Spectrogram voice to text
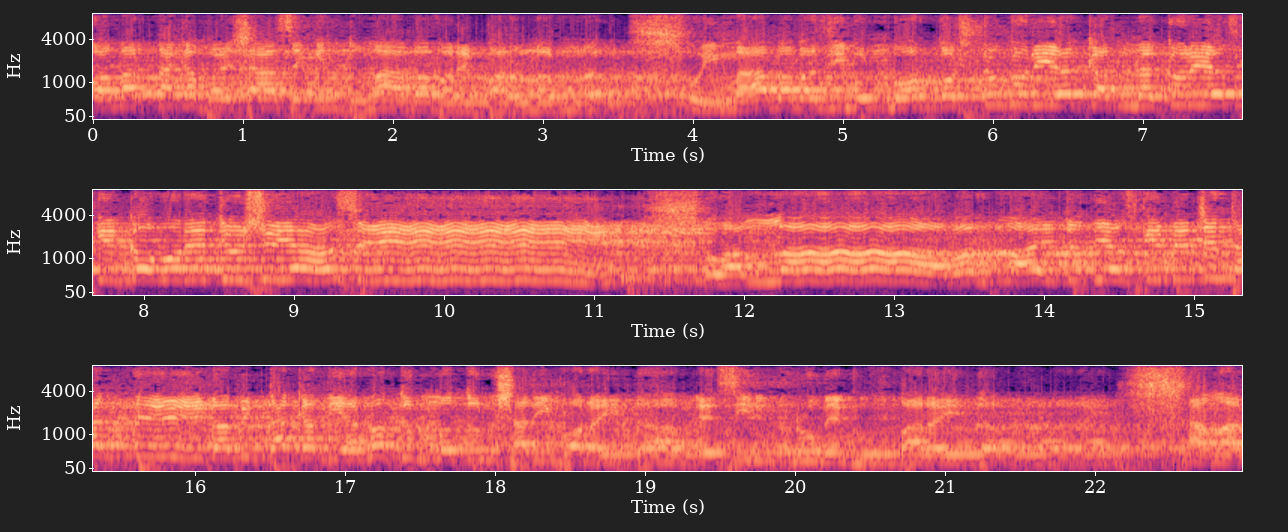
আমার টাকা পয়সা আছে, কিন্তু মা বাবারে পারলাম না। ওই মা আমার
